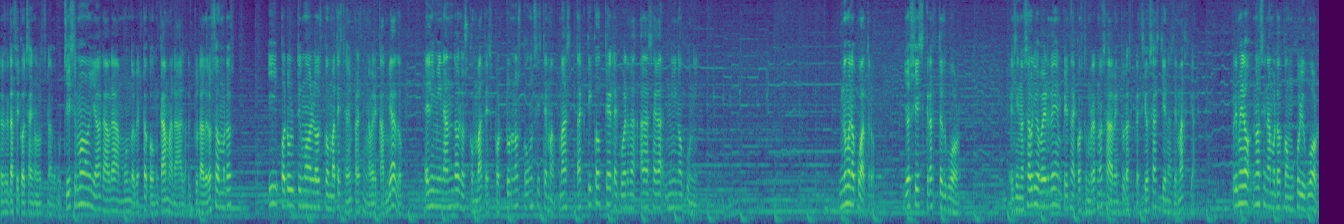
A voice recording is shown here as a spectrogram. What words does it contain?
los gráficos han evolucionado muchísimo y ahora habrá mundo abierto con cámara a la altura de los hombros. Y por último, los combates también parecen haber cambiado, eliminando los combates por turnos con un sistema más táctico que recuerda a la saga Nino Kuni. Número 4. Yoshi's Crafted World. El dinosaurio verde empieza a acostumbrarnos a aventuras preciosas llenas de magia. Primero nos enamoró con Holy World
